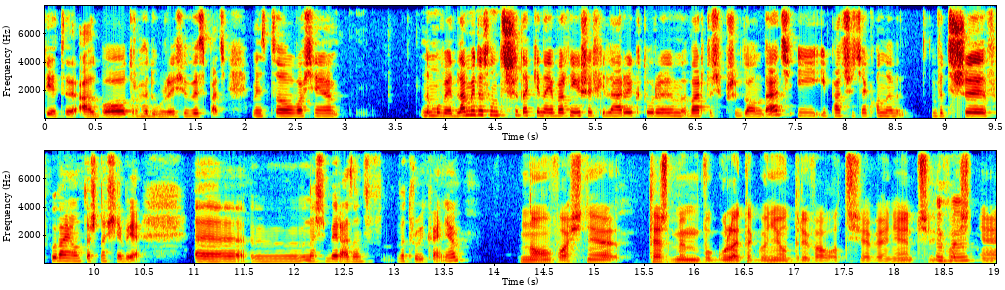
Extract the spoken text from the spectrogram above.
diety albo trochę dłużej się wyspać. Więc to właśnie no mówię, dla mnie to są trzy takie najważniejsze filary, którym warto się przyglądać i, i patrzeć, jak one we trzy wpływają też na siebie, e, y, na siebie razem we trójkę, nie? No właśnie, też bym w ogóle tego nie odrywał od siebie, nie? Czyli mhm. właśnie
